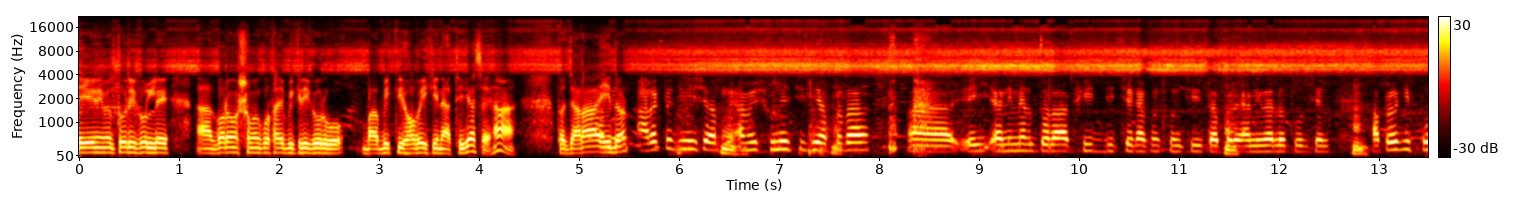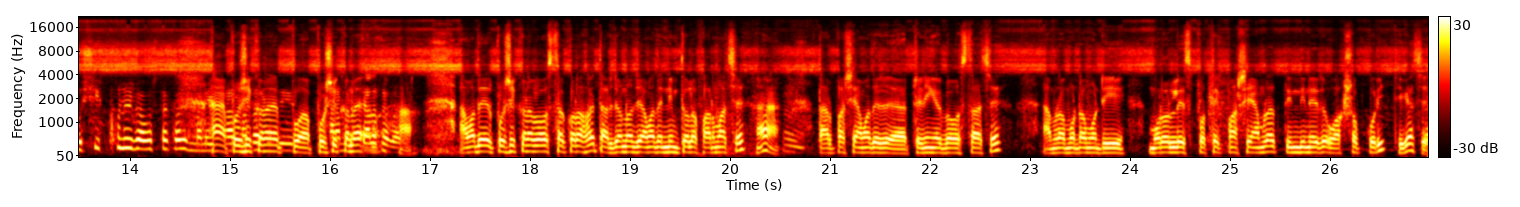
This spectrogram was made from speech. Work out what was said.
এই এনিমেল তৈরি করলে গরমের সময় কোথায় বিক্রি করব বা বিক্রি হবে কি না ঠিক আছে? হ্যাঁ? তো যারা এই ধর আরেকটা জিনিস আমি শুনেছি যে আপনারা এই অ্যানিমেল তোলা ফিড দিচ্ছেন এখন শুনছি তারপরে অ্যানিমেলও তুলছেন। আপনারা কি প্রশিক্ষণের ব্যবস্থা করেন? মানে হ্যাঁ প্রশিক্ষণের প্রশিক্ষণের? হ্যাঁ আমাদের প্রশিক্ষণের ব্যবস্থা করা হয় তার জন্য যে আমাদের নিমতলা ফার্ম আছে হ্যাঁ তার পাশে আমাদের ট্রেনিংয়ের ব্যবস্থা আছে। আমরা মোটামুটি মোরলেস প্রত্যেক মাসে আমরা তিন দিনের ওয়ার্কশপ করি ঠিক আছে?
